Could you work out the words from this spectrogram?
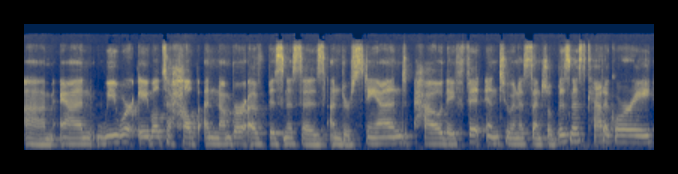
Um, and we were able to help a number of businesses understand how they fit into an essential business category,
